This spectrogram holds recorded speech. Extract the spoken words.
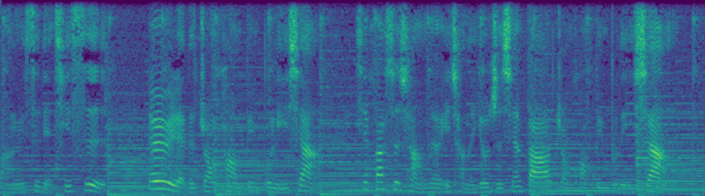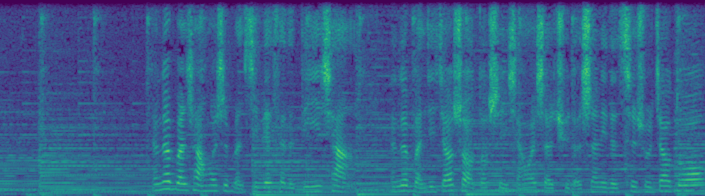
防御四点七四。六月以来的状况并不理想，先发四场没有一场的优质先发，状况并不理想。两队本场会是本系列赛的第一场，两队本季交手都是以响尾蛇取得胜利的次数较多。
